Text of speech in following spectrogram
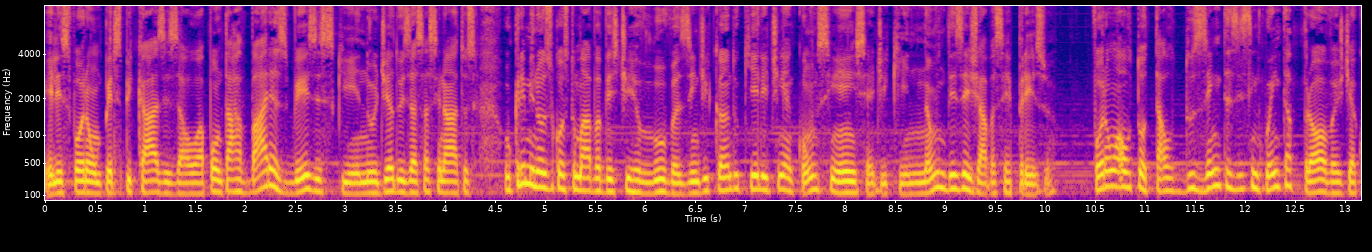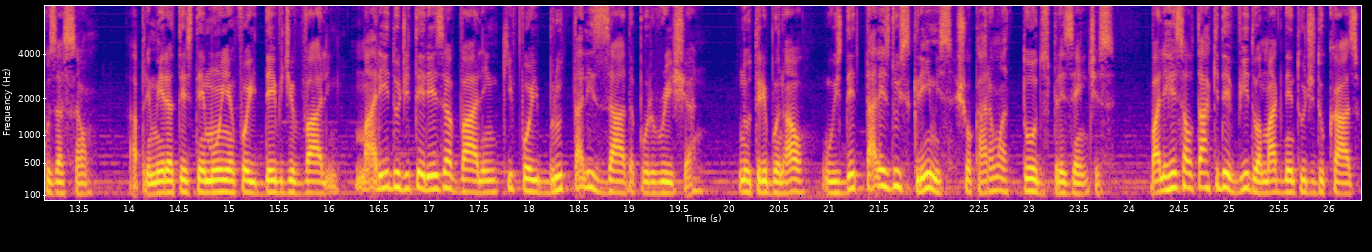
Eles foram perspicazes ao apontar várias vezes que, no dia dos assassinatos, o criminoso costumava vestir luvas, indicando que ele tinha consciência de que não desejava ser preso. Foram ao total 250 provas de acusação. A primeira testemunha foi David Valin, marido de Teresa Valin, que foi brutalizada por Richard. No tribunal, os detalhes dos crimes chocaram a todos presentes. Vale ressaltar que, devido à magnitude do caso,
